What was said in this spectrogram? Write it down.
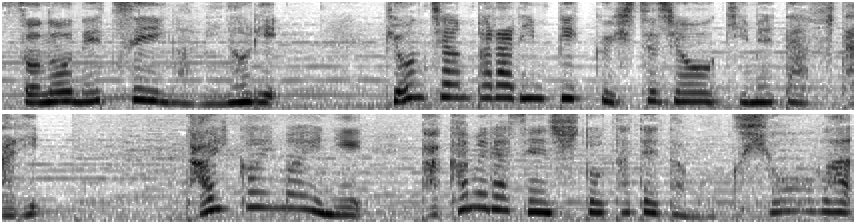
その熱意が実りピョンチャンパラリンピック出場を決めた2人大会前に高村選手と立てた目標は？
